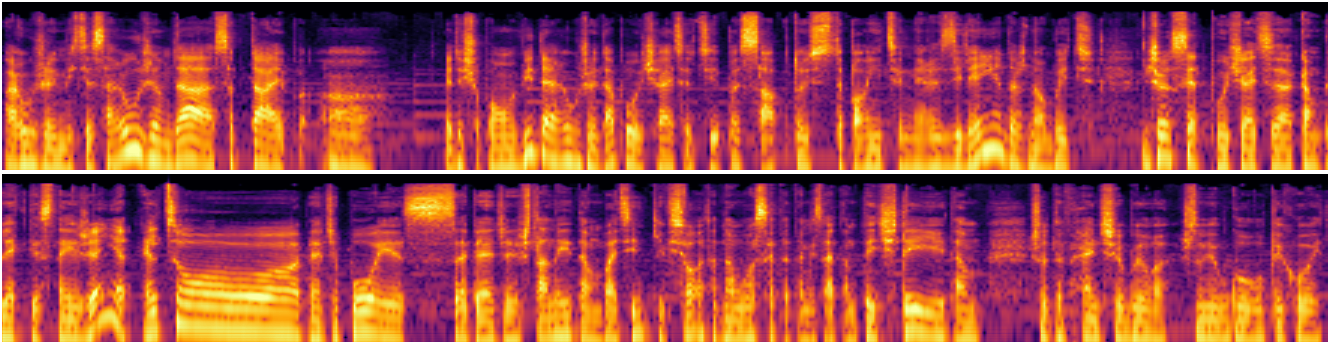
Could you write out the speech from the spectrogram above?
оружие вместе с оружием, да, Subtype, а, это еще, по-моему, виды оружия, да, получается, типа SAP, то есть дополнительное разделение должно быть. Джерсет, получается, комплекты снаряжения, кольцо, опять же, пояс, опять же, штаны, там, ботинки, все от одного сета, там, не знаю, там, Т4, там, что там раньше было, что мне в голову приходит.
